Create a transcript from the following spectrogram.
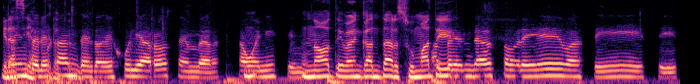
Gracias. Muy interesante lo de Julia Rosenberg. Está buenísimo. No, te va a encantar. Sumate. Aprender sobre Eva, sí, sí,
